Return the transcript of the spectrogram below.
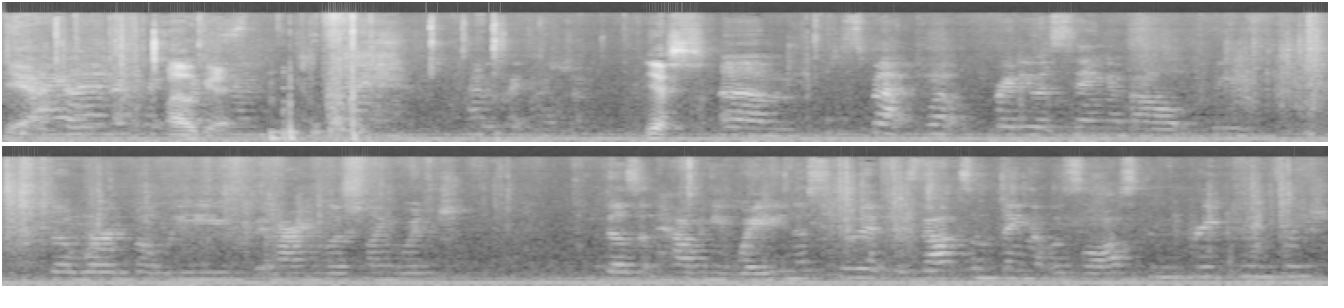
Yeah. I have a quick Okay. I have a quick question. Yes. Um, just about what Brady was saying about we, the word believe in our English language doesn't have any weightiness to it. Is that something that was lost in the Greek translation?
